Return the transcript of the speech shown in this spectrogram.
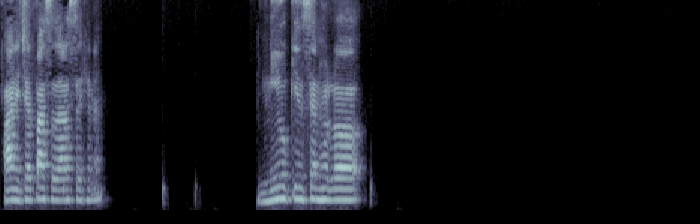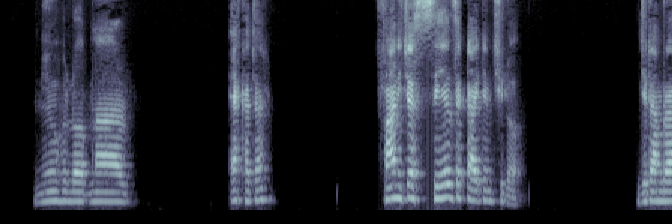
ফার্নিচার পাঁচ হাজার আছে এখানে। নিউ কিনসেন হলো নিউ হলো আপনার এক হাজার। ফার্নিচার সেলস একটা আইটেম ছিল। যেটা আমরা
